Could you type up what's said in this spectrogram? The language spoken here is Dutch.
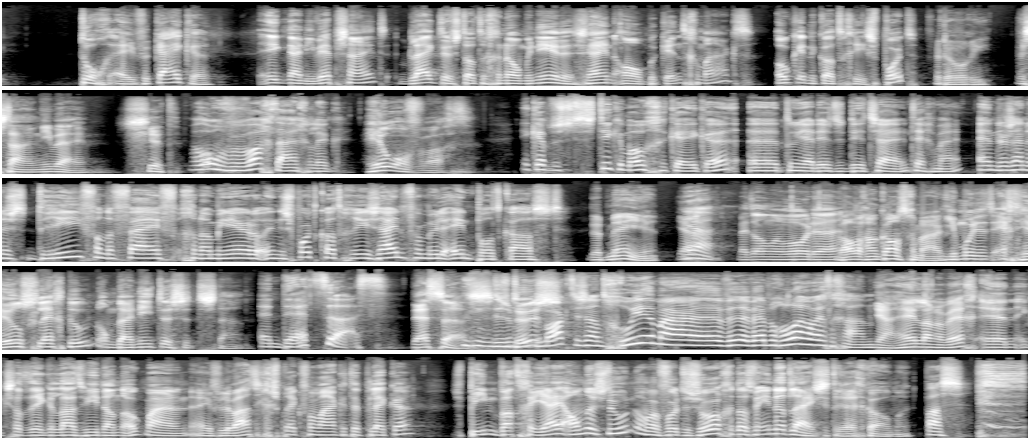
toch even kijken. Ik naar die website. Blijkt dus dat de genomineerden zijn al bekendgemaakt. Ook in de categorie sport. Verdorie. We staan er niet bij. Shit. Wat onverwacht eigenlijk. Heel onverwacht. Ik heb dus stiekem ook gekeken eh, toen jij dit, dit zei tegen mij. En er zijn dus drie van de vijf genomineerden in de sportcategorie zijn Formule 1 podcast. Dat meen je. Ja, Ja. Met andere woorden, We hadden gewoon kans gemaakt. je moet het echt heel slecht doen om daar niet tussen te staan. En that's us. That's us. Dus, de markt is aan het groeien, maar eh, we, we hebben nog een lange weg te gaan. Ja, heel lange weg. En ik zat te denken, laten we hier dan ook maar een evaluatiegesprek van maken ter plekke. Spien, wat ga jij anders doen om ervoor te zorgen dat we in dat lijstje terechtkomen? Pas.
